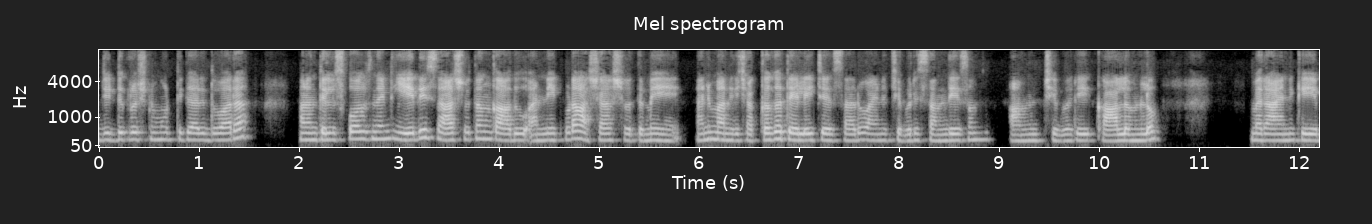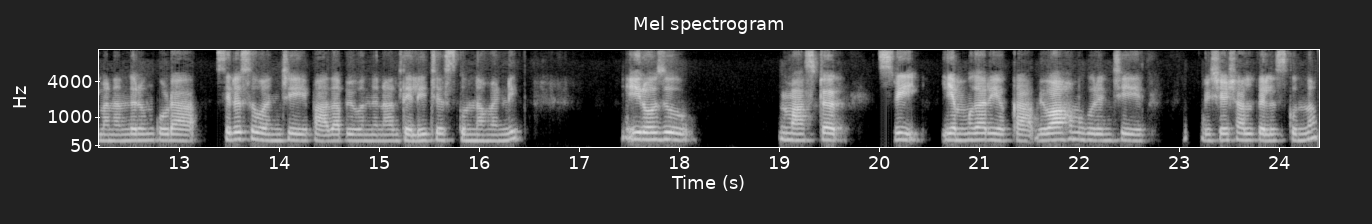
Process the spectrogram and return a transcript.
జిడ్డు కృష్ణమూర్తి గారి ద్వారా మనం తెలుసుకోవాల్సింది ఏంటి ఏది శాశ్వతం కాదు అన్నీ కూడా అశాశ్వతమే అని మనకి చక్కగా తెలియచేశారు. ఆయన చివరి సందేశం చివరి కాలంలో మరి ఆయనకి మనందరం కూడా శిరస్సు వంచి పాదాభివందనాలు తెలియచేసుకుందామండి. ఈరోజు మాస్టర్ శ్రీ ఎమ్ గారి యొక్క వివాహం గురించి విశేషాలు తెలుసుకుందాం.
